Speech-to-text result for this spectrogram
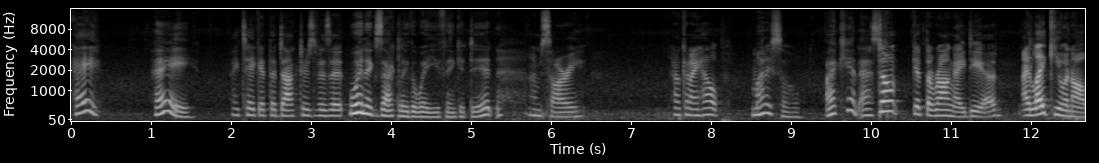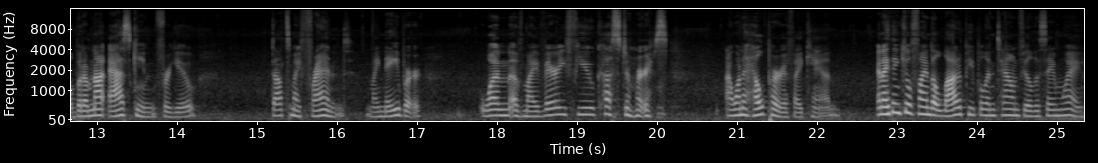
Hey, Hey, I take it the doctor's visit. went exactly the way you think it did. I'm sorry. How can I help? Marisol, I can't ask. Don't get the wrong idea. I like you and all, but I'm not asking for you. Dot's my friend, my neighbor, one of my very few customers. I want to help her if I can. And I think you'll find a lot of people in town feel the same way.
